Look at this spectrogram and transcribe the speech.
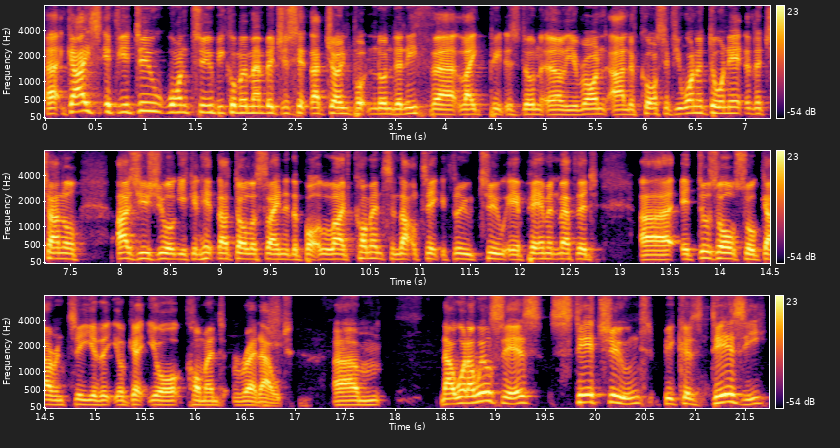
uh, guys, if you do want to become a member, just hit that join button underneath, uh, like Peter's done earlier on. And of course, if you want to donate to the channel, as usual, you can hit that dollar sign at the bottom live comments, and that'll take you through to a payment method. Uh, it does also guarantee you that you'll get your comment read out. Um, now, what I will say is stay tuned because Daisy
